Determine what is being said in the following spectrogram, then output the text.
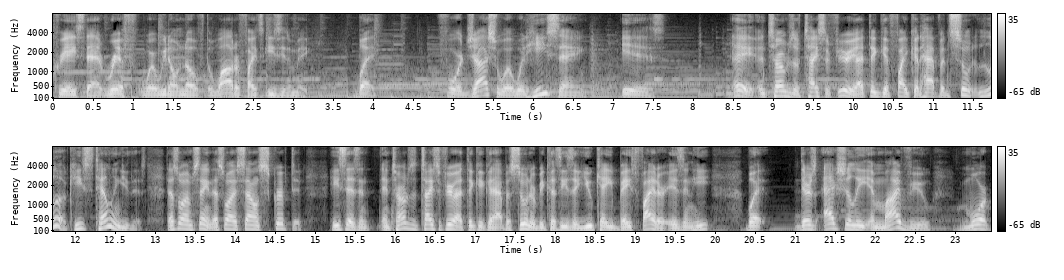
creates that riff where we don't know if the Wilder fight's easy to make. But for Joshua, what he's saying is, hey, in terms of Tyson Fury, I think a fight could happen soon. Look, he's telling you this. That's what I'm saying. That's why it sounds scripted. He says, in, in terms of Tyson Fury, I think it could happen sooner because he's a UK based fighter, isn't he? But there's actually, in my view, more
